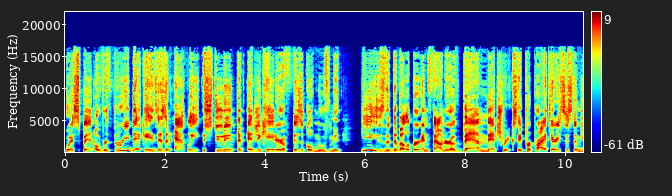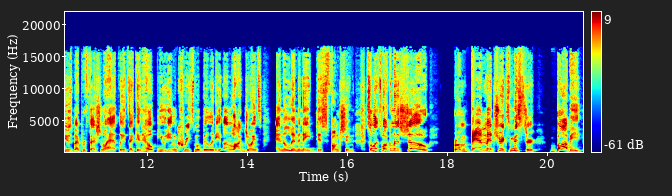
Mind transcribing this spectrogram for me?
who has spent over three decades as an athlete, a student, an educator of physical movement. He is the developer and founder of BAM Metrics, a proprietary system used by professional athletes that could help you increase mobility, unlock joints, and eliminate dysfunction. So let's welcome to the show from BAM Metrics, Mr. Bobby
